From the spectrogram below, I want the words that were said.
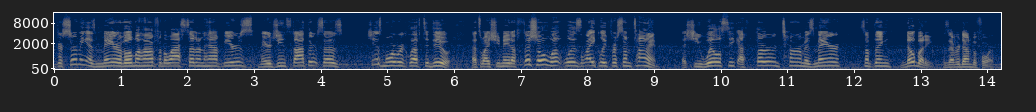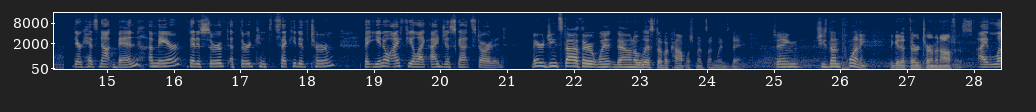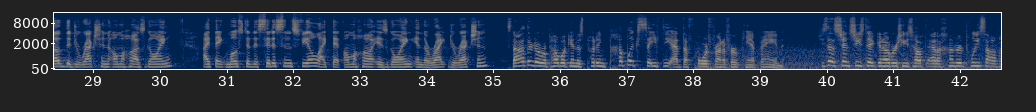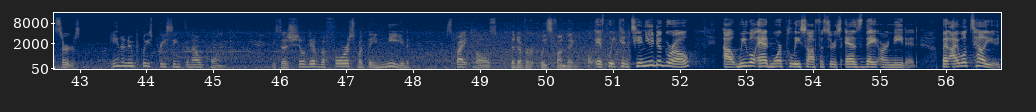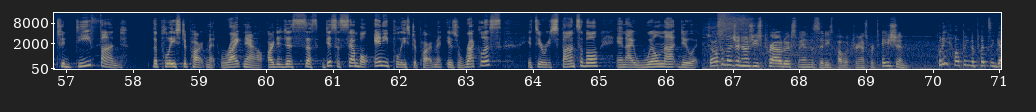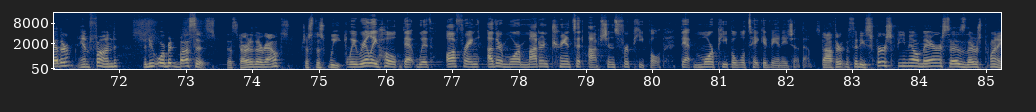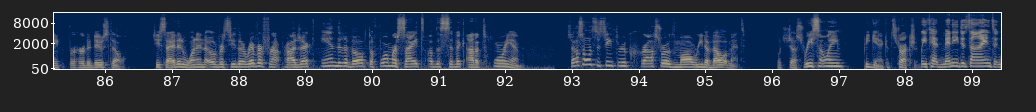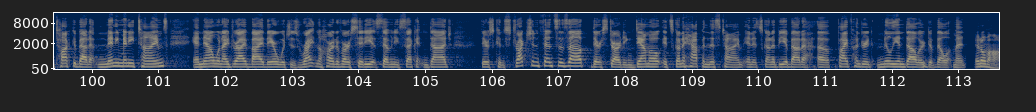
After serving as mayor of Omaha for the last seven and a half years, Mayor Jean Stothert says she has more work left to do. That's why she made official what was likely for some time that she will seek a third term as mayor, something nobody has ever done before. There has not been a mayor that has served a third consecutive term, but you know, I feel like I just got started. Mayor Jean Stothert went down a list of accomplishments on Wednesday, saying she's done plenty to get a third term in office. I love the direction Omaha is going. I think most of the citizens feel like that Omaha is going in the right direction. Stothert, a Republican, is putting public safety at the forefront of her campaign. She says since she's taken over, she's helped add 100 police officers and a new police precinct in Elkhorn. She says she'll give the force what they need, despite calls to divert police funding. If we continue to grow, uh, we will add more police officers as they are needed. But I will tell you, to defund the police department right now or to dis disassemble any police department is reckless, it's irresponsible, and I will not do it. She also mentioned how she's proud to expand the city's public transportation, including helping to put together and fund the new ORBT buses that started their routes just this week. We really hope that with offering other more modern transit options for people, that more people will take advantage of them. Stothert, the city's first female mayor, says there's plenty for her to do still. She cited wanting to oversee the Riverfront project and to develop the former site of the Civic Auditorium. She also wants to see through Crossroads Mall redevelopment, which just recently began construction. We've had many designs and talked about it many, many times. And now when I drive by there, which is right in the heart of our city at 72nd and Dodge, there's construction fences up. They're starting demo. It's going to happen this time, and it's going to be about a, a $500 million development. In Omaha.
